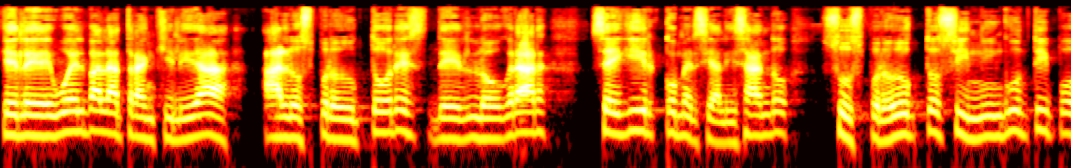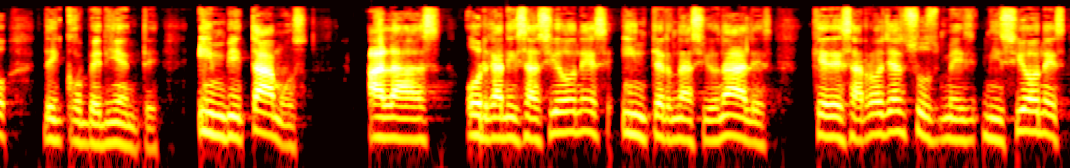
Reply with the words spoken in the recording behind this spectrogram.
que le devuelva la tranquilidad a los productores de lograr seguir comercializando sus productos sin ningún tipo de inconveniente. Invitamos a las organizaciones internacionales que desarrollan sus misiones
